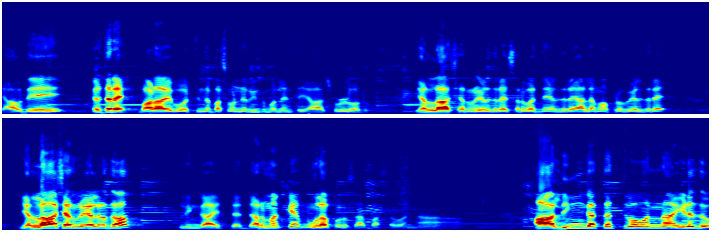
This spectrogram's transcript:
ಯಾವುದೇ ಹೇಳ್ತಾರೆ ಭಾಳ ಇವತ್ತಿಂದ ಬಸವಣ್ಣರಿಗಿಂತ ಅಂತ ಆ ಸುಳ್ಳು ಅದು. ಎಲ್ಲ ಶರಣರು ಹೇಳಿದರೆ, ಸರ್ವಜ್ಞ ಹೇಳಿದರೆ, ಅಲ್ಲಮ್ಮ ಪ್ರಭು ಹೇಳಿದರೆ, ಎಲ್ಲ ಶರಣರು ಹೇಳಿರೋದು ಲಿಂಗಾಯತ ಧರ್ಮಕ್ಕೆ ಮೂಲ ಪುರುಷ ಬಸವಣ್ಣ. ಆ ಲಿಂಗ ತತ್ವವನ್ನು ಹಿಡಿದು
